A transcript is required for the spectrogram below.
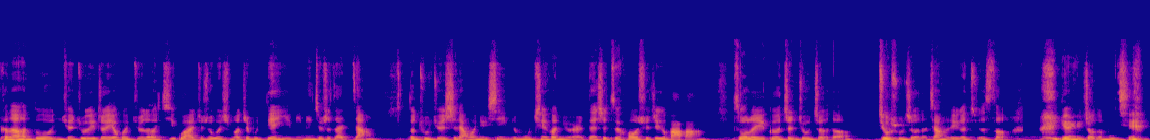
可能很多女权主义者也会觉得很奇怪，就是为什么这部电影明明就是在讲的主角是两位女性，就母亲和女儿，但是最后是这个爸爸做了一个拯救者的救赎者的这样的一个角色，元宇宙的母亲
